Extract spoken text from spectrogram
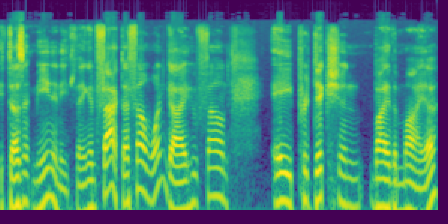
it doesn't mean anything. In fact, I found one guy who found a prediction by the Maya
